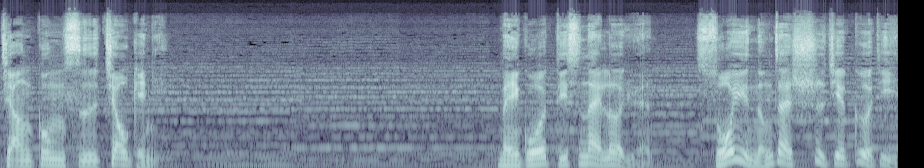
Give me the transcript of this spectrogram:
将公司交给你。美国迪斯奈乐园，所以能在世界各地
